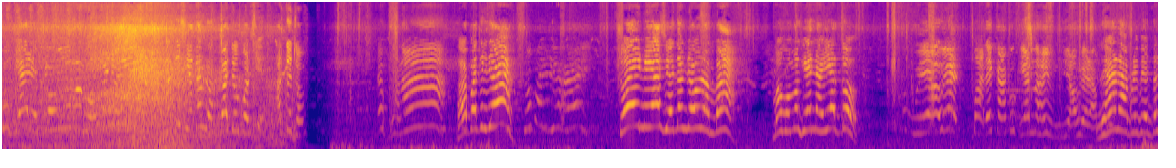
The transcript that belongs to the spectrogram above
હું ઘેર એકલો હું મારા મમ્મી જોડે. આજે શેતાન રમવા જવું પડશે. આજે જાઉં. એ ભોણા. હા, ભત્રીજા. તોય નહીં, આ શેતાન જાઉં રમવા. મારા મમ્મા ઘેર નહીં આવતો. લે ને આપણે બે અંદર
